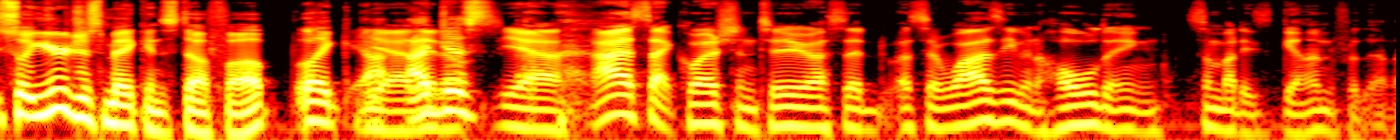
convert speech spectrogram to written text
so you're just making stuff up. Like Yeah, I, I just yeah. I asked that question too. I said, I said, why is he even holding somebody's gun for them?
